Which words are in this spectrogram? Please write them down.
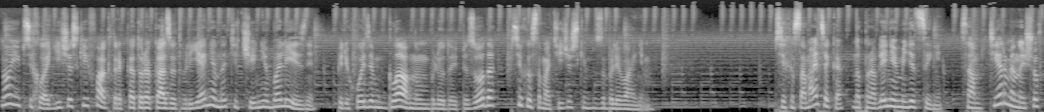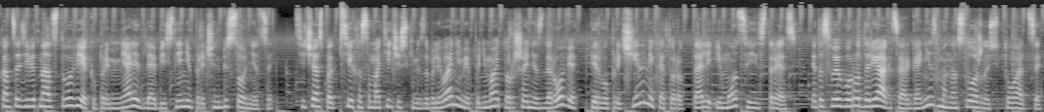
но и психологические факторы, которые оказывают влияние на течение болезни. Переходим к главному блюду эпизода – психосоматическим заболеваниям. Психосоматика – направление в медицине. Сам термин еще в конце 19 века применяли для объяснения причин бессонницы. Сейчас под психосоматическими заболеваниями понимают нарушение здоровья, первопричинами которых стали эмоции и стресс. Это своего рода реакция организма на сложные ситуации,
